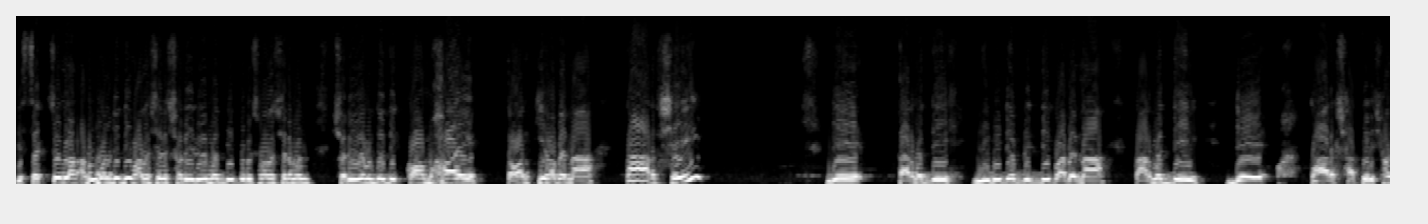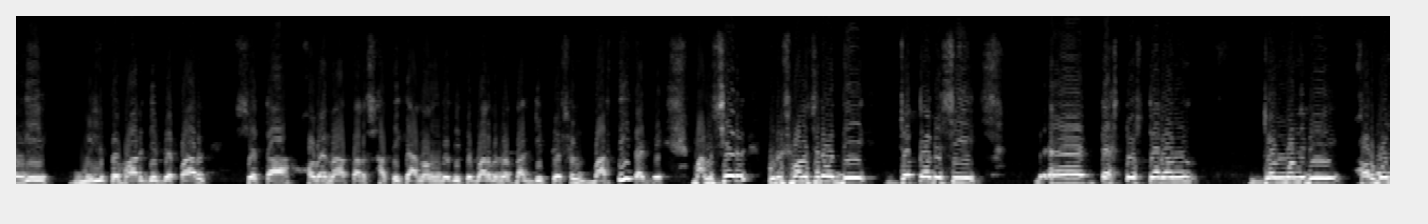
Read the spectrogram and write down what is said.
যে সেক্সুয়াল হরমোন যদি মানুষের শরীরের মধ্যে, পুরুষ মানুষের শরীরের মধ্যে যদি কম হয়, তখন কি হবে না? তার সেই যে তার মধ্যে লিবিডো বৃদ্ধি পাবে না। তার মধ্যে যে তার সাথীর সঙ্গে মিলিত হওয়ার যে ব্যাপার সেটা হবে না, তার সাথীকে আনন্দ দিতে পারবে না, তার ডিপ্রেশন বাড়তেই থাকবে। মানুষের, পুরুষ মানুষের মধ্যে যত বেশি টেস্টোস্টেরন জন্ম নিবে হরমোন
